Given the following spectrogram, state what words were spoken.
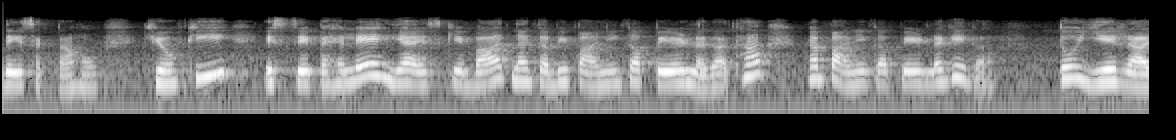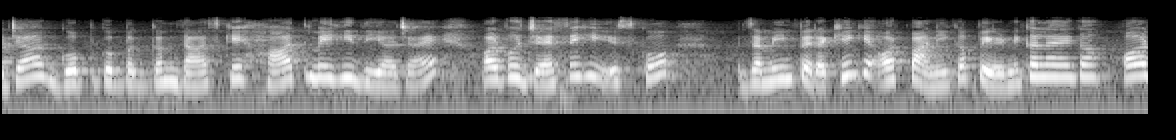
दे सकता हूँ। क्योंकि इससे पहले या इसके बाद ना कभी पानी का पेड़ लगा था, ना पानी का पेड़ लगेगा। तो ये राजा गोप गोपगम दास के हाथ में ही दिया जाए और वो जैसे ही इसको ज़मीन पे रखेंगे और पानी का पेड़ निकल आएगा। और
